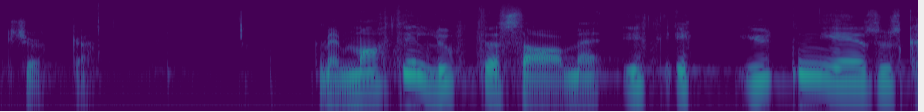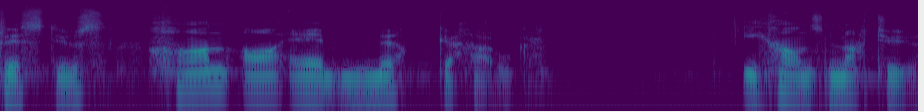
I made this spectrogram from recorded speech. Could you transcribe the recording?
kirke. Men Martin Luther sa at uten Jesus Kristus han er en møkkehaug i hans natur.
